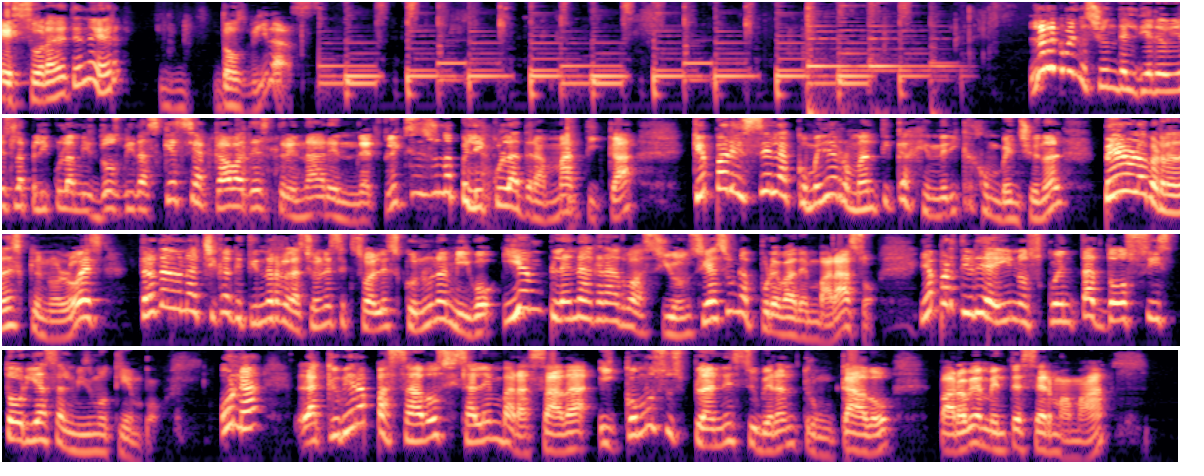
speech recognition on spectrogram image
es hora de tener dos vidas. La recomendación del día de hoy es la película Mis dos vidas que se acaba de estrenar en Netflix. Es una película dramática que parece la comedia romántica genérica convencional, pero la verdad es que no lo es. Trata de una chica que tiene relaciones sexuales con un amigo y en plena graduación se hace una prueba de embarazo. Y a partir de ahí nos cuenta dos historias al mismo tiempo. Una, la que hubiera pasado si sale embarazada y cómo sus planes se hubieran truncado para obviamente ser mamá.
